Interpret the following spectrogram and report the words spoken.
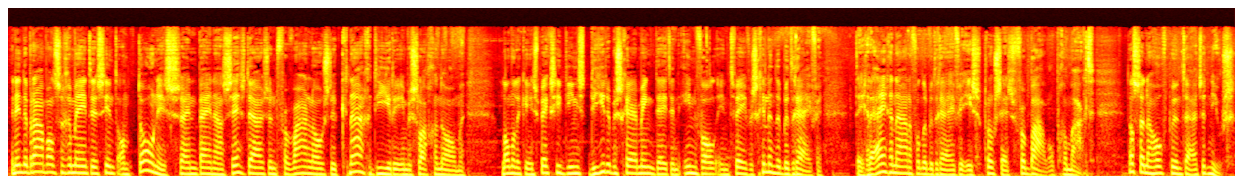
En in de Brabantse gemeente Sint-Antonis zijn bijna 6000 verwaarloosde knaagdieren in beslag genomen. Landelijke Inspectiedienst Dierenbescherming deed een inval in twee verschillende bedrijven. Tegen de eigenaren van de bedrijven is proces verbaal opgemaakt. Dat zijn de hoofdpunten uit het nieuws.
